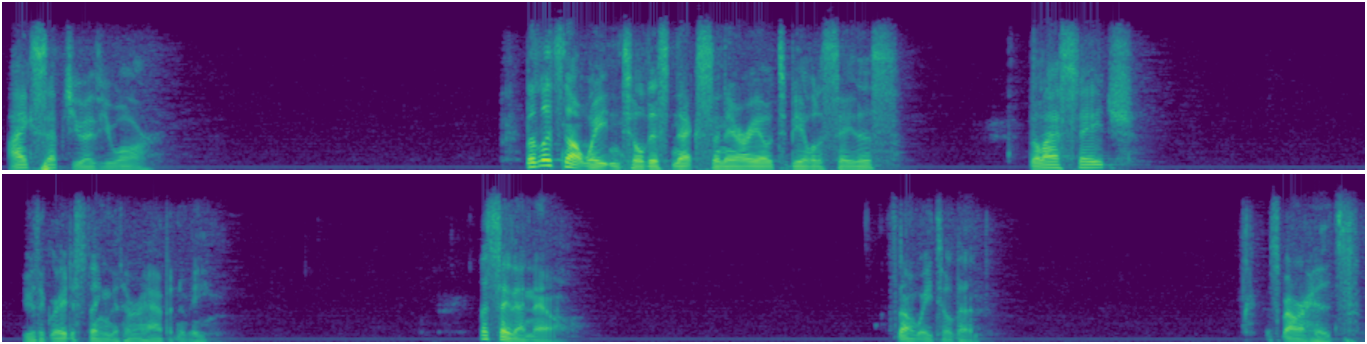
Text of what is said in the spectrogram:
I accept you as you are. But let's not wait until this next scenario to be able to say this. The last stage, you're the greatest thing that ever happened to me. Let's say that now. Let's not wait till then. Let's bow our heads.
